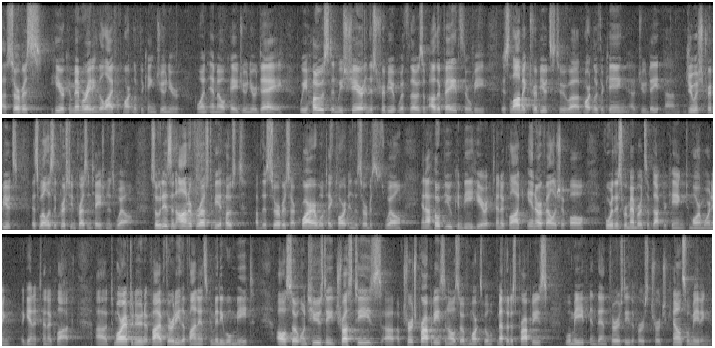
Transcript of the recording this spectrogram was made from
uh, service here commemorating the life of Martin Luther King Jr. on MLK Jr. Day. We host and we share in this tribute with those of other faiths. There will be Islamic tributes to uh, Martin Luther King, uh, um, Jewish tributes, as well as the Christian presentation as well. So it is an honor for us to be a host of this service. Our choir will take part in the service as well. And I hope you can be here at 10 o'clock in our fellowship hall for this remembrance of Dr. King tomorrow morning, again at 10 o'clock. Uh, tomorrow afternoon at 5.30, the Finance Committee will meet. Also on Tuesday, trustees uh, of church properties and also of Martinsville Methodist properties will meet. And then Thursday, the first church council meeting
